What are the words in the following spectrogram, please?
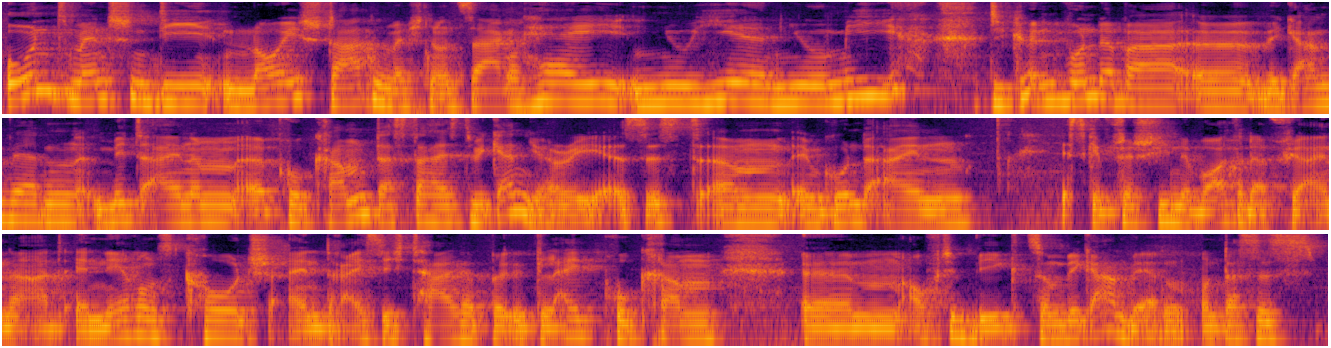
Und Menschen, die neu starten möchten und sagen, hey, New Year, New Me, die können wunderbar äh, vegan werden mit einem äh, Programm, das da heißt Veganuary. Es ist ähm, im Grunde ein, es gibt verschiedene Worte dafür, eine Art Ernährungscoach, ein 30-Tage-Begleitprogramm ähm, auf dem Weg zum Vegan werden. Und das ist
